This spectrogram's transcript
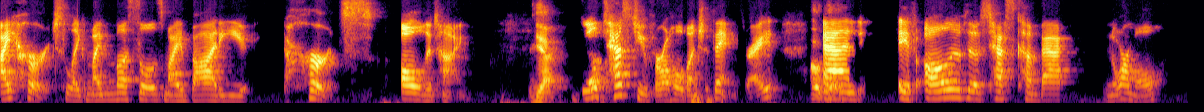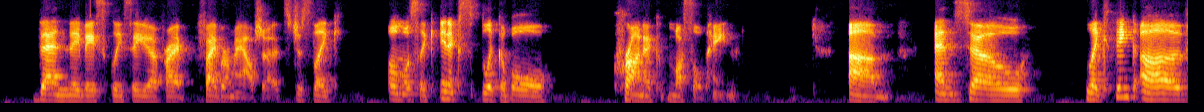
"I hurt," like my muscles, my body hurts all the time. Yeah. They'll test you for a whole bunch of things, right? Okay. And if all of those tests come back normal, then they basically say you have fibromyalgia. It's just like almost like inexplicable chronic muscle pain. Um, and so, like, think of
